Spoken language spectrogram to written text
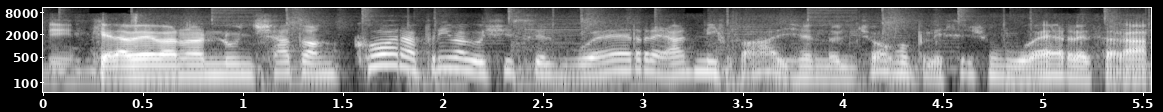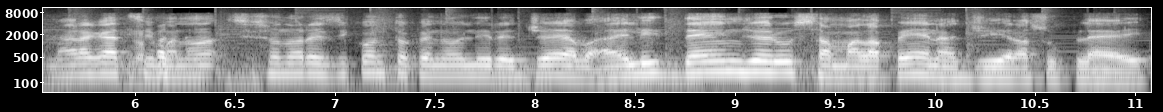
dove, che l'avevano annunciato ancora prima che uscisse il VR anni fa, dicendo il gioco PlayStation VR sarà. Ma ragazzi, no, ma non, si sono resi conto che non li reggeva. Elite Dangerous a malapena gira su Play.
